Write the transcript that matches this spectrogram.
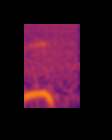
Mm.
